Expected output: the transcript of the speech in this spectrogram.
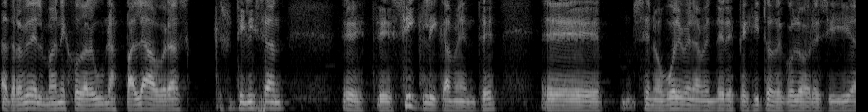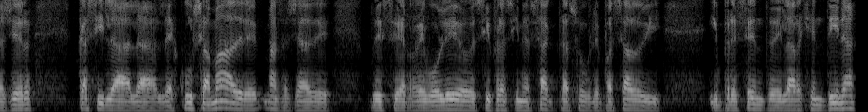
a través del manejo de algunas palabras que se utilizan este, cíclicamente, eh, se nos vuelven a vender espejitos de colores. Y ayer casi la, la, excusa madre, más allá de, ese revoleo de cifras inexactas sobre pasado y, y presente de la Argentina,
